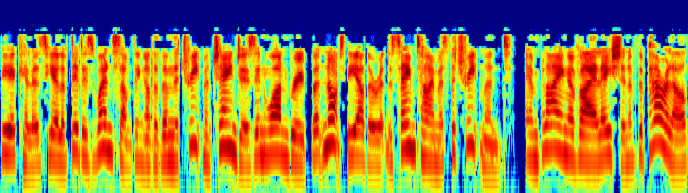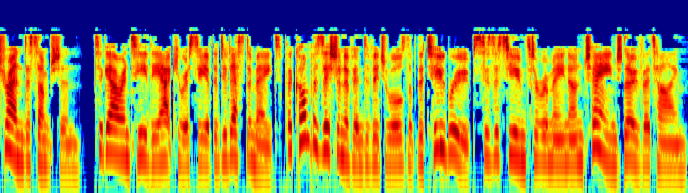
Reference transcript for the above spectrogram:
the Achilles heel of did is when something other than the treatment changes in one group but not the other at the same time as the treatment, implying a violation of the parallel trend assumption. To guarantee the accuracy of the did estimate, the composition of individuals of the two groups is assumed to remain unchanged over time.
